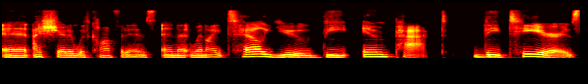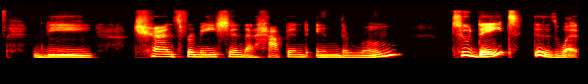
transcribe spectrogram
And I shared it with confidence. And uh, when I tell you the impact, the tears, the transformation that happened in the room to date, this is what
